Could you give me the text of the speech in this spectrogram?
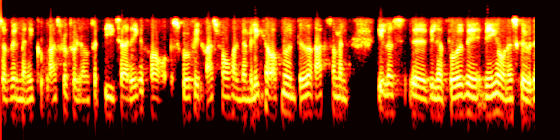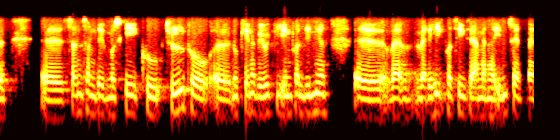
så vil man ikke kunne retsforfølge ham, fordi så er det ikke for at skuffe et retsforhold. Man vil ikke have opnået en bedre ret, som man ellers øh, ville have fået ved, ved ikke at underskrive det. Øh, sådan som det måske kunne tyde på, øh, nu kender vi jo ikke de indre linjer, øh, hvad, hvad det helt præcis er, man har indsendt, men,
